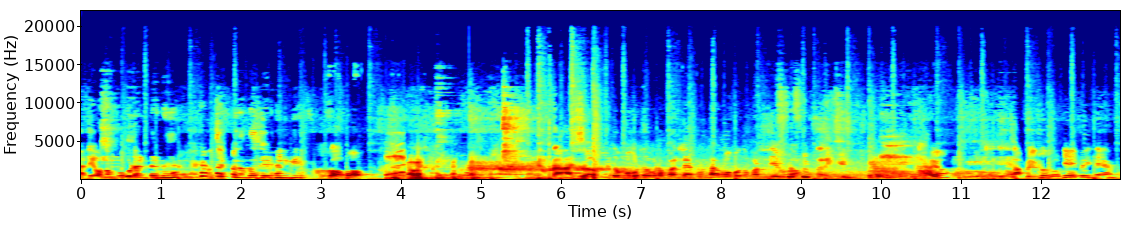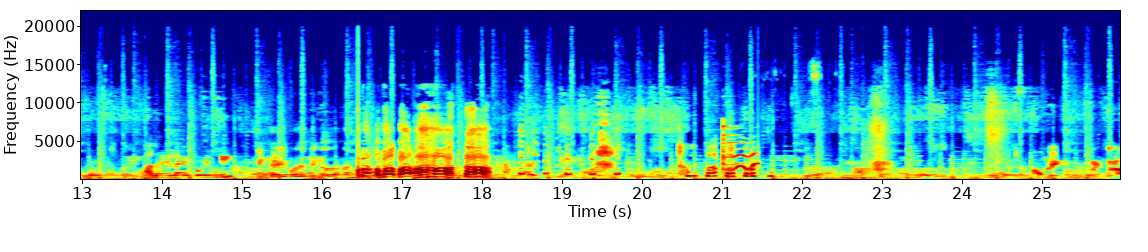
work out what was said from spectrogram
అది ఏమన్నా మొగుడు అంటేనే నువ్వు చెప్పినంత చేయడానికి? రోబో. ఎంత ఆశ. మొగుడుతో కూడా పని లేకుండా రోబోతో పనులు చేపిస్తామంటున్నారు అయ్యో. నా ప్లేట్లో రోటీ అయిపోయిందే? అలా ఎలా అయిపోయింది? తింటే అయిపోతే తింగరదానా? ఆమ్లెట్ రెండ్రా?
